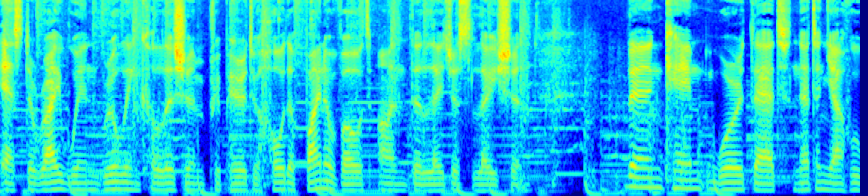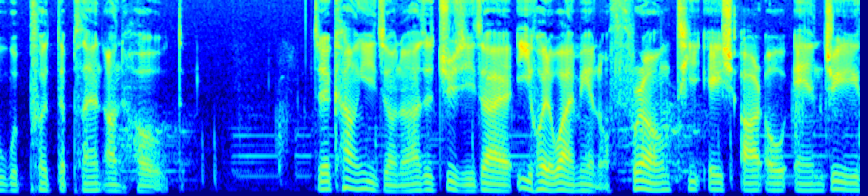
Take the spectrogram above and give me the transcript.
as the right-wing ruling coalition prepared to hold a final vote on the legislation. Then came word that Netanyahu would put the plan on hold. 这些抗议者呢，他是聚集在议会的外面哦，throng T H R O N G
